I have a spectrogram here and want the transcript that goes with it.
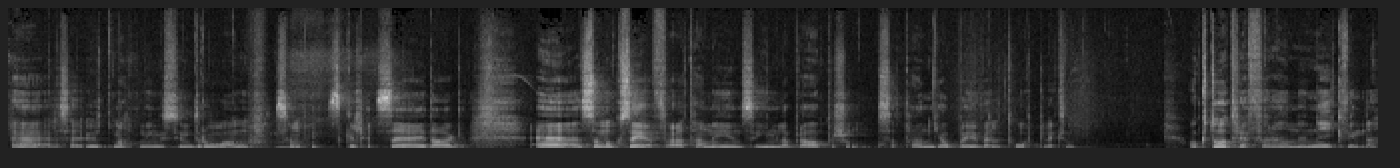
eh, eller så här utmattningssyndrom som vi skulle säga idag. Eh, som också är för att han är en så himla bra person så att han jobbar ju väldigt hårt liksom. Och då träffar han en ny kvinna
